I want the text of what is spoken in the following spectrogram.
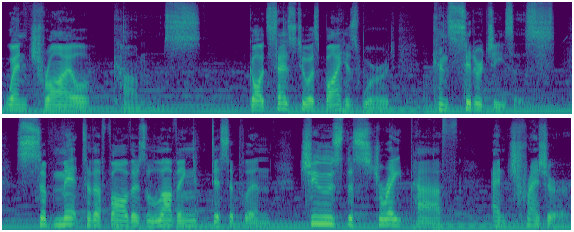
when trial comes? God says to us by His word consider Jesus, submit to the Father's loving discipline, choose the straight path, and treasure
